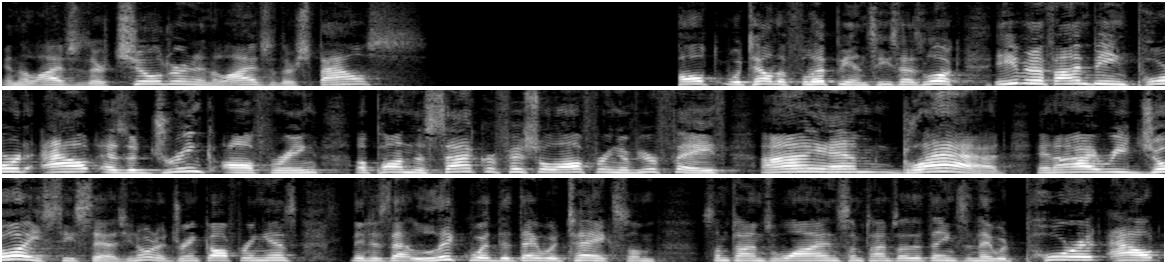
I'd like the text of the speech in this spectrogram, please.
in the lives of their children, in the lives of their spouse. Paul would tell the Philippians, he says, Look, even if I'm being poured out as a drink offering upon the sacrificial offering of your faith, I am glad and I rejoice, he says. You know what a drink offering is? It is that liquid that they would take, some, sometimes wine, sometimes other things, and they would pour it out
